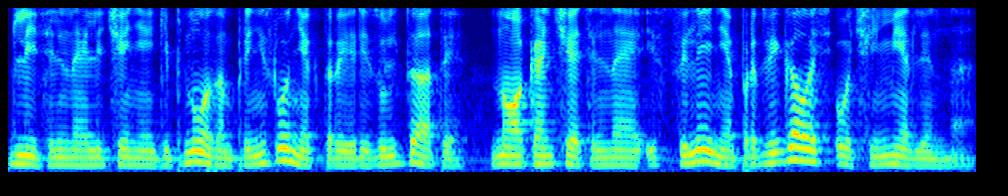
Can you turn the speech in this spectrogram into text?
Длительное лечение гипнозом принесло некоторые результаты, но окончательное исцеление продвигалось очень медленно.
